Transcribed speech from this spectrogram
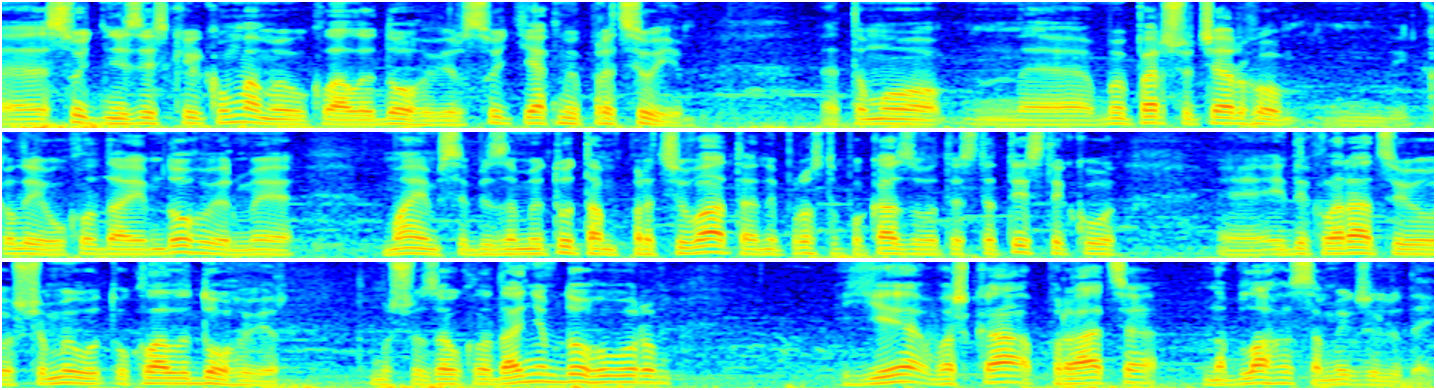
е, не зі скількома ми уклали договір, суть як ми працюємо. Е, Тому е, ми в першу чергу, коли укладаємо договір, ми маємо собі за мету там працювати, а не просто показувати статистику і декларацію, що ми от уклали договір. Тому що за укладанням договору є важка праця на благо самих же людей.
